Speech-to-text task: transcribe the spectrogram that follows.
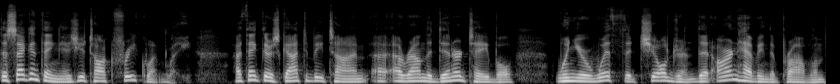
The second thing is you talk frequently. I think there's got to be time uh, around the dinner table when you're with the children that aren't having the problem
